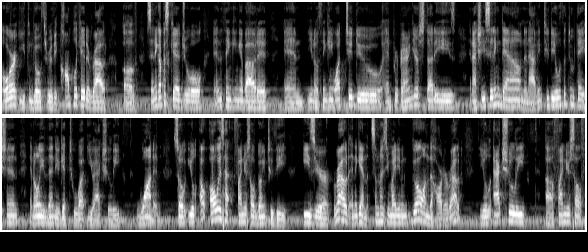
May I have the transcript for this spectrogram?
or you can go through the complicated route of setting up a schedule and thinking about it and you know thinking what to do and preparing your studies and actually sitting down and having to deal with the temptation and only then you get to what you actually wanted. So you'll always find yourself going to the easier route. And again sometimes you might even go on the harder route. You'll actually uh, find yourself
